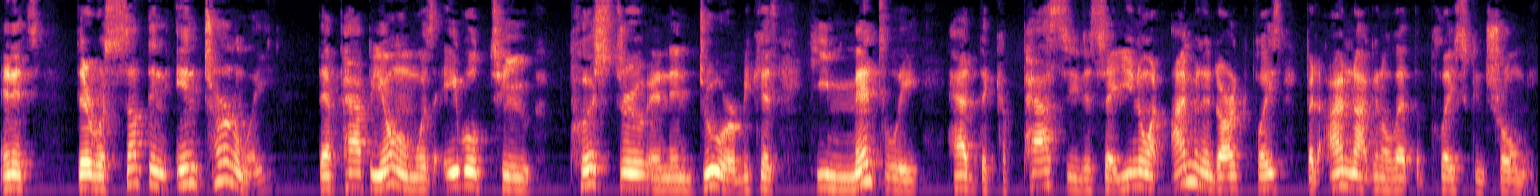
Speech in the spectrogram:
And it's there was something internally that Papillon was able to push through and endure because he mentally had the capacity to say, you know what, I'm in a dark place, but I'm not going to let the place control me.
